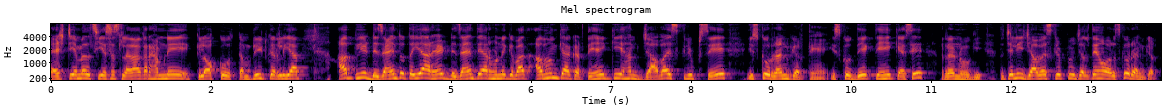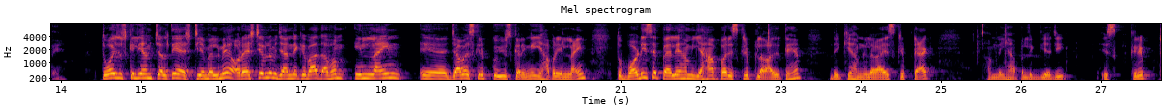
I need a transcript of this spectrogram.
H T M L C S S लगाकर हमने क्लॉक को कंप्लीट कर लिया। अब ये डिज़ाइन तो तैयार है। डिज़ाइन तैयार होने के बाद अब हम क्या करते हैं कि हम जावा स्क्रिप्ट से इसको रन करते हैं। इसको देखते हैं कैसे रन होगी। तो चलिए जावा स्क्रिप्ट में चलते हैं और उसको रन करते हैं। तो आज उसके लिए हम चलते हैं एच में और एच में जाने के बाद अब हम इनलाइन जावा स्क्रिप्ट को यूज़ करेंगे, यहाँ पर इनलाइन तो बॉडी से पहले हम यहाँ पर स्क्रिप्ट लगा देते हैं। देखिए, हमने लगाया स्क्रिप्ट टैग हमने यहाँ पर लिख दिया जी स्क्रिप्ट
